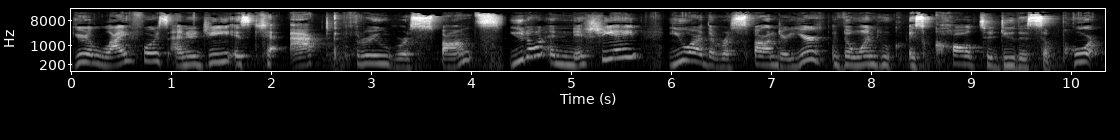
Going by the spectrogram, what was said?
your life force energy is to act through response. You don't initiate, you are the responder. You're the one who is called to do the support.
